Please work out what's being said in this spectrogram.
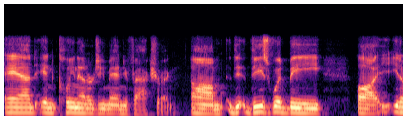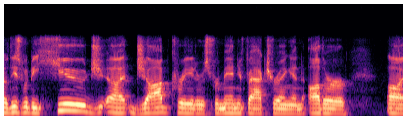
and in clean energy manufacturing. Um, th- these would be, uh, you know, these would be huge uh, job creators for manufacturing and other uh,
